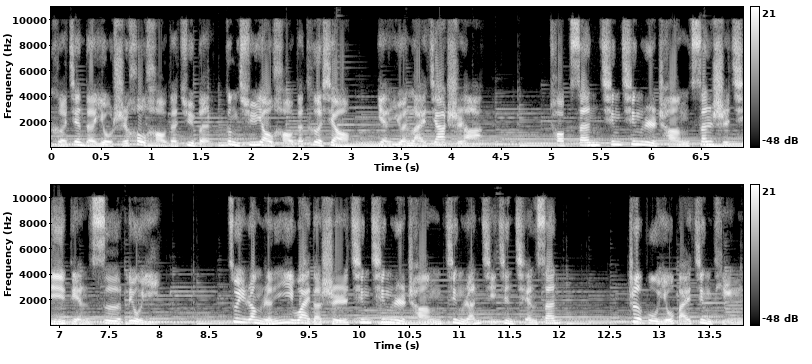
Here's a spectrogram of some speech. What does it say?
可见的有时候好的剧本更需要好的特效演员来加持啊。Top 三《青青日常》三十七点四六亿，最让人意外的是《青青日常》竟然挤进前三。这部由白敬亭、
